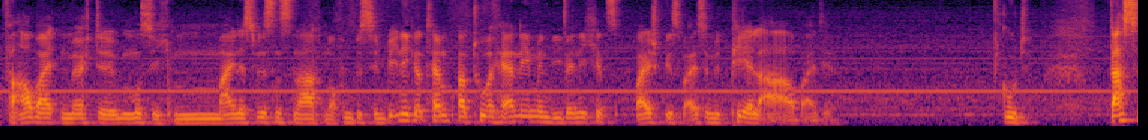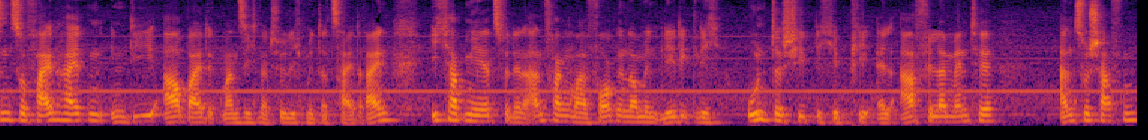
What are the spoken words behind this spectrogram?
verarbeiten möchte, muss ich meines Wissens nach noch ein bisschen weniger Temperatur hernehmen, wie wenn ich jetzt beispielsweise mit PLA arbeite. Gut, das sind so Feinheiten, in die arbeitet man sich natürlich mit der Zeit rein. Ich habe mir jetzt für den Anfang mal vorgenommen, lediglich unterschiedliche PLA-Filamente anzuschaffen,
